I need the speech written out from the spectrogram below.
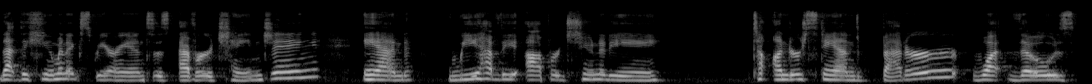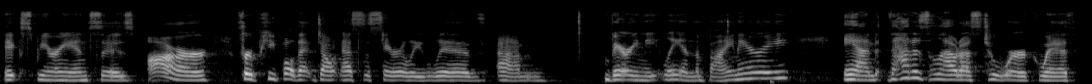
that the human experience is ever changing. And we have the opportunity to understand better what those experiences are for people that don't necessarily live um, very neatly in the binary. And that has allowed us to work with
